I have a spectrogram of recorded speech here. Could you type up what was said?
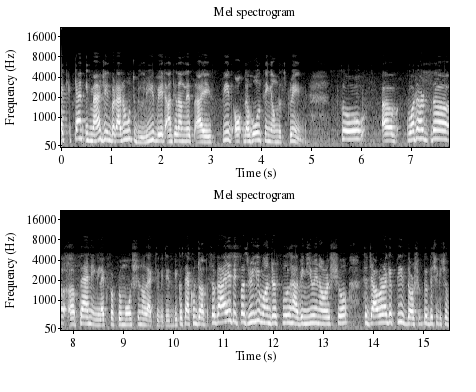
I can imagine, but I don't want to believe it until unless I see the- the whole thing on the screen. So, uh, what are the uh, planning like for promotional activities? Because এখন যত- so guys, it was really wonderful having you in our show. So যাওয়ার আগে please দর্শকদের উদ্দেশ্যে কিছু বলুন।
